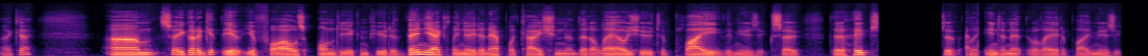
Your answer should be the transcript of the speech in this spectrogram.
Okay. Um, so you've got to get the, your files onto your computer. Then you actually need an application that allows you to play the music. So there are heaps of internet that will allow you to play music.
